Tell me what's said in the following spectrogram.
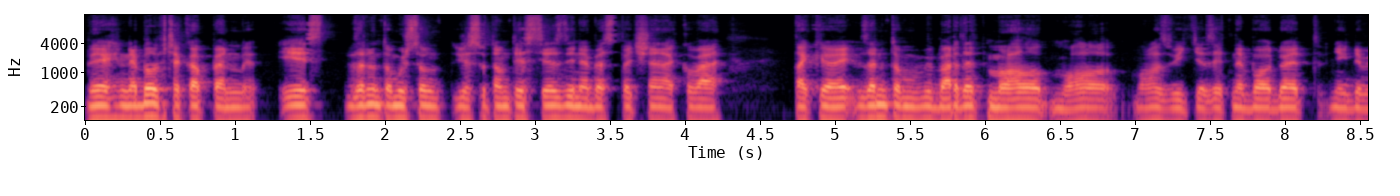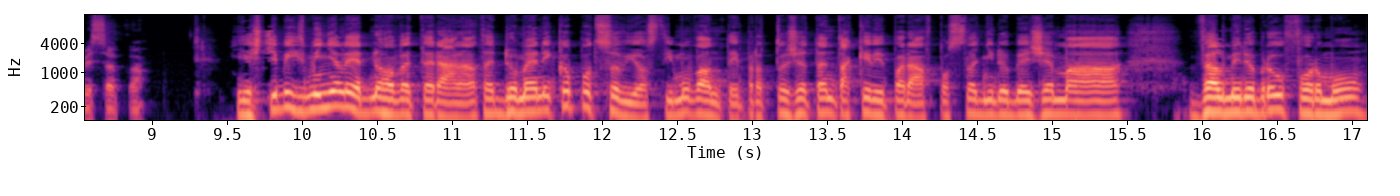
by nebyl překvapen, i vzhledem tomu, že jsou, že jsou tam ty sjezdy nebezpečné takové, tak uh, vzhledem tomu by Bardet mohl, mohl, mohl zvítězit nebo dojet někde vysoko. Ještě bych zmínil jednoho veterána, to je Domenico Pozzovio z týmu Vanty, protože ten taky vypadá v poslední době, že má velmi dobrou formu,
